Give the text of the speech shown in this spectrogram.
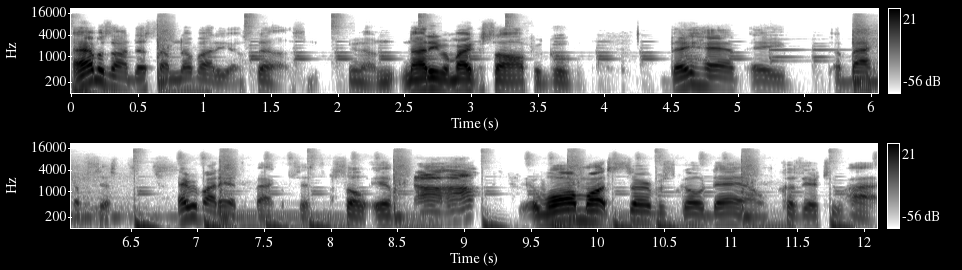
Amazon does something nobody else does. You know, not even Microsoft or Google. They have a, a backup system. Everybody has a backup system. So if Uh-huh. Walmart servers go down because they're too hot,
